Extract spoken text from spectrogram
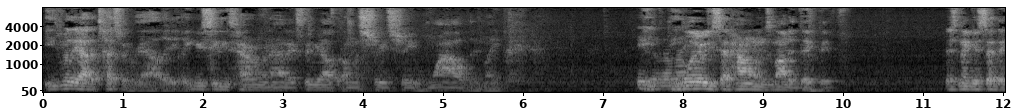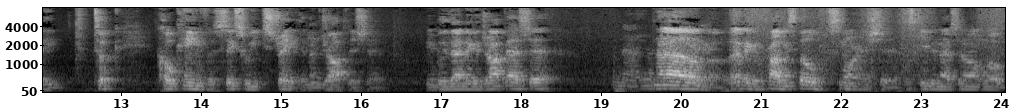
he's really out of touch with reality. Like you see these heroin addicts, they be out on the street, street wild, and like he, he literally said heroin's not addictive. This nigga said that he took cocaine for six weeks straight and then dropped this shit. You believe that nigga dropped that shit? Nah, he don't No, no, that nigga probably still snorting shit, just keeping that shit on low.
